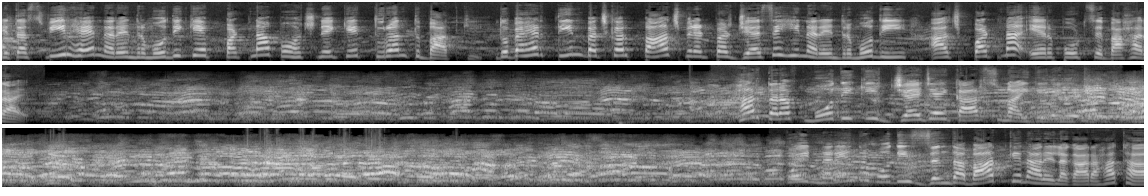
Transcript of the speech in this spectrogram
ये तस्वीर है नरेंद्र मोदी के पटना पहुँचने के तुरंत बाद की। दोपहर तीन बजकर पाँच मिनट पर जैसे ही नरेंद्र मोदी आज पटना एयरपोर्ट से बाहर आए। हर तरफ़ मोदी की जय जयकार सुनाई दे रही है। कोई नरेंद्र मोदी जिंदाबाद के नारे लगा रहा था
